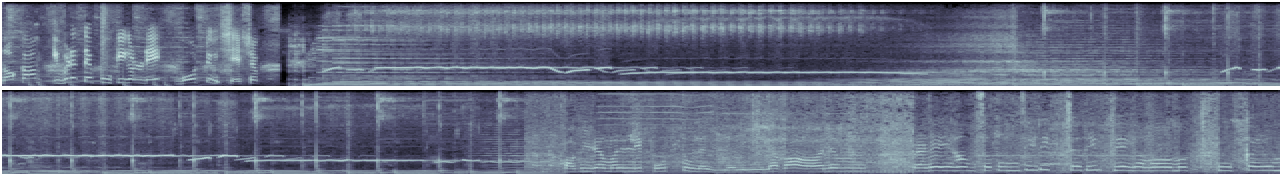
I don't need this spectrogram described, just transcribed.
നോക്കാം ഇവിടുത്തെ പൂക്കികളുടെ വോട്ട് വിശേഷം. പൂത്തുലഞ്ഞ നീലവാനം പ്രണയഹംസ പുഞ്ചിരിച്ച ദിവ്യയാമ പൂക്കളും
